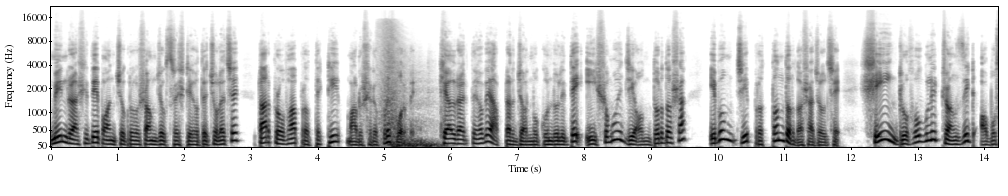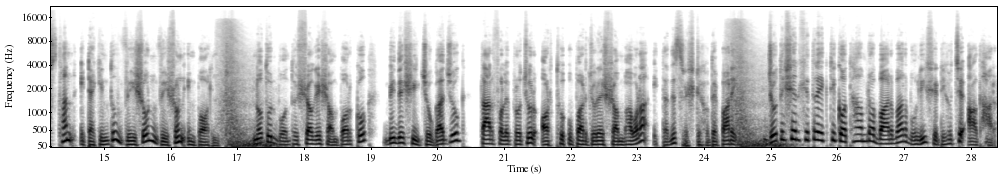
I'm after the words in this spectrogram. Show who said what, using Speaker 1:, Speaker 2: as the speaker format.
Speaker 1: মীন রাশিতে পঞ্চগ্রহ সংযোগ সৃষ্টি হতে চলেছে। তার প্রভাব প্রত্যেকটি মানুষের উপরে পড়বে। খেয়াল রাখতে হবে, আপনার জন্মকুণ্ডলিতে এই সময় যে অন্তর্দশা এবং যে প্রত্যন্তর দশা চলছে, সেই গ্রহগুলির ট্রানজিট অবস্থান, এটা কিন্তু ভীষণ ভীষণ ইম্পর্ট্যান্ট নতুন বন্ধুর সঙ্গে সম্পর্ক, বিদেশি যোগাযোগ, তার ফলে প্রচুর অর্থ উপার্জনের সম্ভাবনা ইত্যাদি সৃষ্টি হতে পারে। জ্যোতিষের ক্ষেত্রে একটি কথা আমরা বারবার বলি, সেটি হচ্ছে আধার।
